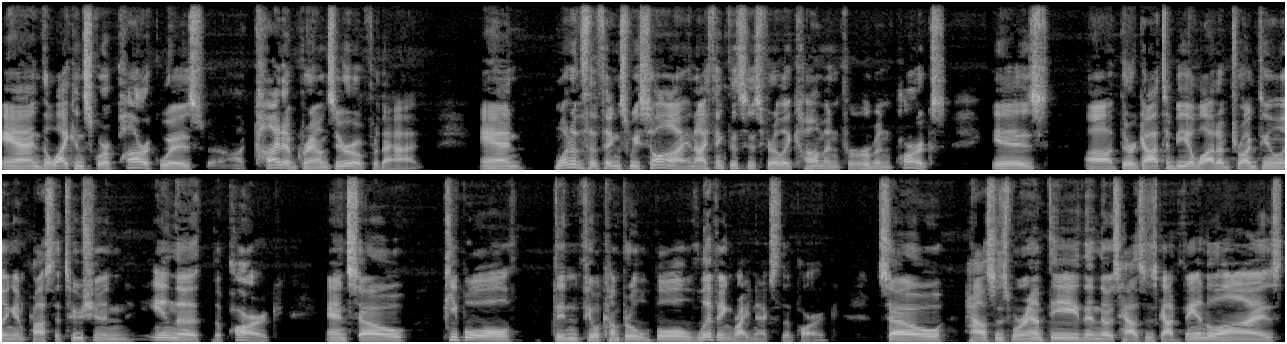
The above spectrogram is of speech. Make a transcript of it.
And the Lykins Square Park was uh, kind of ground zero for that. And one of the things we saw, and I think this is fairly common for urban parks, is uh, there got to be a lot of drug dealing and prostitution in the, the park. And so people didn't feel comfortable living right next to the park. So houses were empty, then those houses got vandalized.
